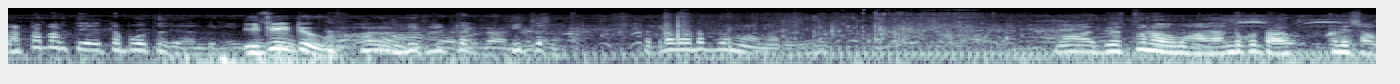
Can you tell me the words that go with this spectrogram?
కట్టబడితే ఇటు ఇటు. ఇట్లా పడుతుంది మరి? తెస్తున్నావు మా అందుకుంటా కనీసం.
